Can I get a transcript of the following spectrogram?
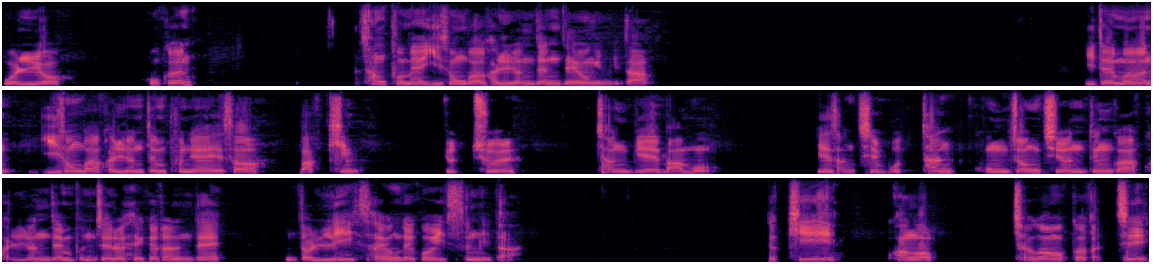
원료 혹은 상품의 이송과 관련된 내용입니다. 이뎀은 이송과 관련된 분야에서 막힘, 유출, 장비의 마모, 예상치 못한 공정 지연 등과 관련된 문제를 해결하는데 널리 사용되고 있습니다. 특히 광업, 철광업과 같이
